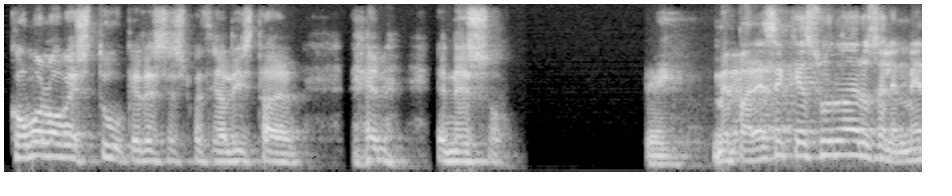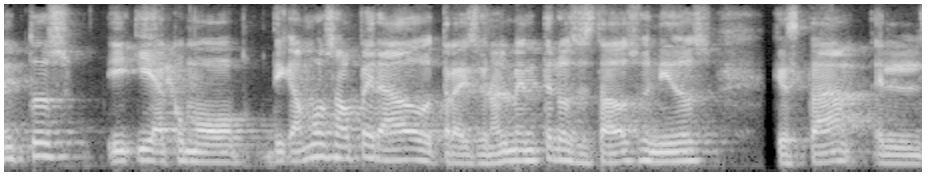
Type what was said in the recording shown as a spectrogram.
¿Cómo lo ves tú, que eres especialista en eso? Me parece que es uno de los elementos y, como, digamos, ha operado tradicionalmente los Estados Unidos, que está el,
